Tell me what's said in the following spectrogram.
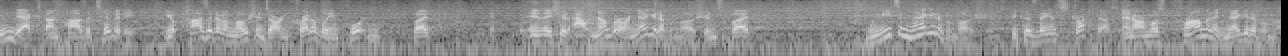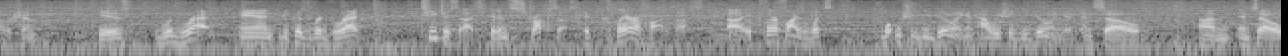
indexed on positivity. You know, positive emotions are incredibly important, but, and they should outnumber our negative emotions, but we need some negative emotions because they instruct us. And our most prominent negative emotion is regret. And because regret teaches us, it instructs us, it clarifies us, uh, it clarifies what's what we should be doing and how we should be doing it. And so, um, and so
